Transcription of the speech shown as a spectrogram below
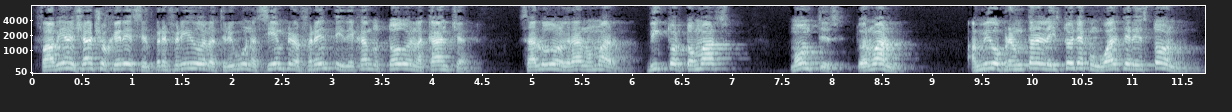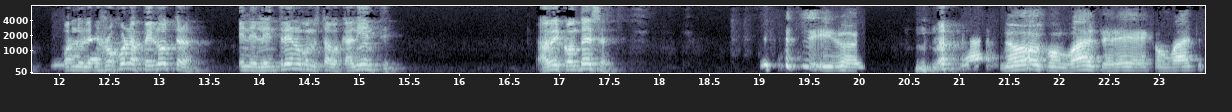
Fabián Chacho Jerez, el preferido de la tribuna, siempre al frente y dejando todo en la cancha. Saludo al gran Omar. Víctor Tomás Montes, tu hermano. Amigo, preguntarle la historia con Walter Stone, cuando le arrojó la pelota en el entreno cuando estaba caliente. A ver, conta esa. Sí, no. no, con Walter, eh, con Walter.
